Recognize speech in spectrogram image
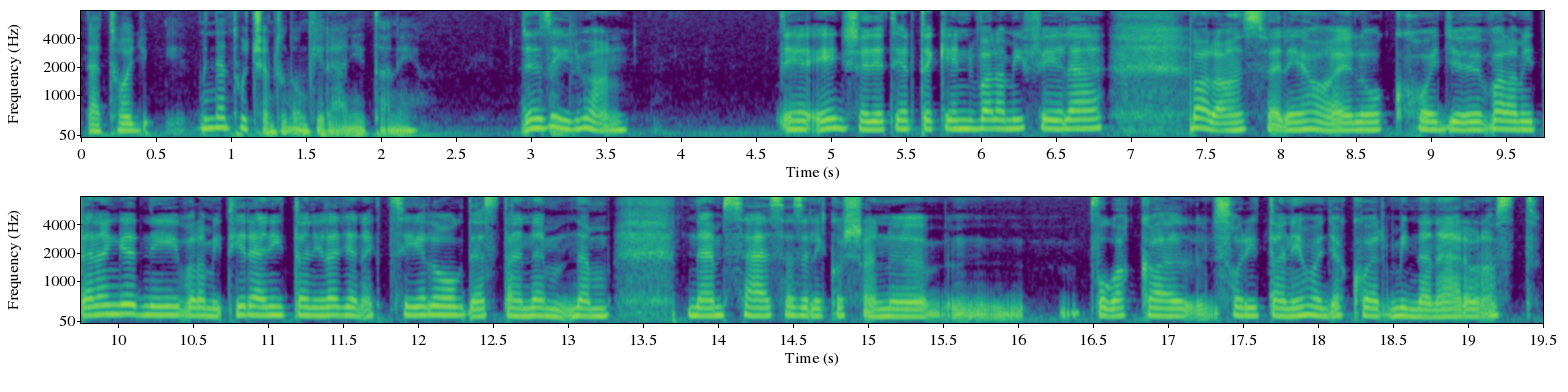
Tehát, hogy mindent úgy sem tudunk irányítani. Ez így van. Én is egyetértek, én valamiféle balansz felé hajlok, hogy valamit elengedni, valamit irányítani, legyenek célok, de aztán nem, nem, nem százszerzelékosan fogakkal szorítani, hogy akkor minden áron azt,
